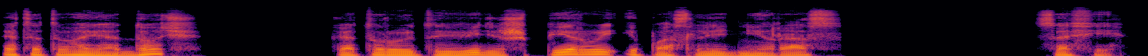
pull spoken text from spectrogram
«Это твоя дочь, которую ты видишь первый и последний раз, Софи».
